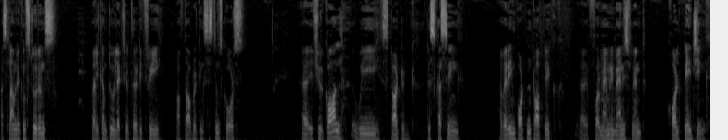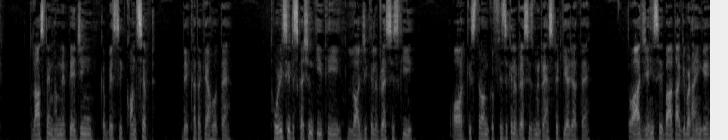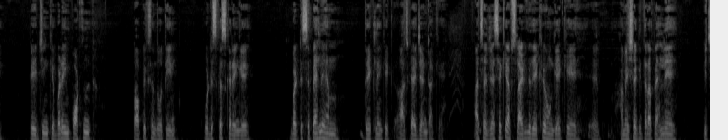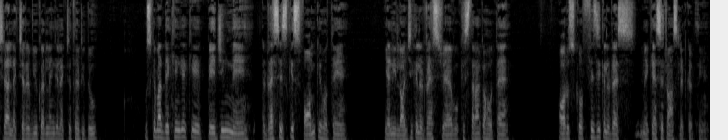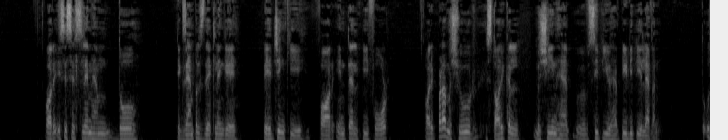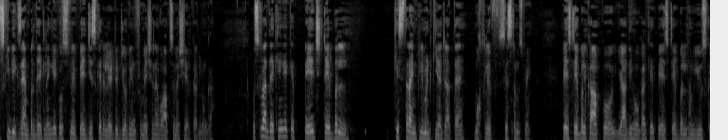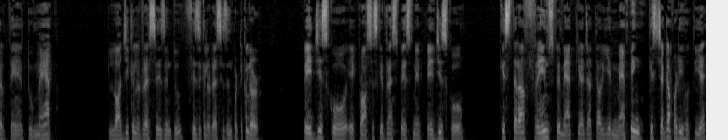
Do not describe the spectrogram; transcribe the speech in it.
السلام علیکم students welcome to lecture 33 three of the operating systems course if you recall we started discussing a very important topic for memory management called paging تو last time ہم نے paging کا basic concept دیکھا تھا کیا ہوتا ہے تھوڑی سی ڈسکشن کی تھی لاجیکل ایڈریسز کی اور کس طرح ان کو فزیکل ایڈریسز میں ٹرانسلیٹ کیا جاتا ہے تو آج یہیں سے بات آگے بڑھائیں گے پیجنگ کے بڑے امپورٹنٹ ٹاپکس ہیں دو تین، وہ ڈسکس کریں گے۔ بٹ اس سے پہلے ہم دیکھ لیں کہ آج کا ایجنڈا کیا ہے۔ اچھا جیسے کہ آپ سلائڈ میں دیکھ رہے ہوں گے کہ ہمیشہ کی طرح پہلے پچھلا لیکچر ریویو کر لیں گے لیکچر 32 اس کے بعد دیکھیں گے کہ پیجنگ میں ایڈریسز کس فارم کے ہوتے ہیں یعنی لاجیکل ایڈریس جو ہے وہ کس طرح کا ہوتا ہے اور اس کو فزیکل ایڈریس میں کیسے ٹرانسلیٹ کرتے ہیں۔ اور اسی سلسلے میں ہم دو ایگزامپلس دیکھ لیں گے پیجنگ کی فار انٹل پی فور اور ایک بڑا مشہور ہسٹوریکل مشین ہے سی پی یو ہے پی ڈی پی الیون تو اس کی بھی ایگزامپل دیکھ لیں گے کہ اس میں پیجز کے ریلیٹڈ جو بھی انفارمیشن ہے وہ آپ سے میں شیئر کر لوں گا۔ اس کے بعد دیکھیں گے کہ پیج ٹیبل کس طرح امپلیمنٹ کیا جاتا ہے مختلف سسٹمز میں۔ پیج ٹیبل کا آپ کو یاد ہی ہوگا کہ پیج ٹیبل ہم یوز کرتے ہیں to map logical addresses into physical addresses in particular pages کو، ایک پروسیس کے ایڈریس اسپیس میں پیجز کو کس طرح فریمز پہ میپ کیا جاتا ہے اور یہ میپنگ کس جگہ پڑی ہوتی ہے،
